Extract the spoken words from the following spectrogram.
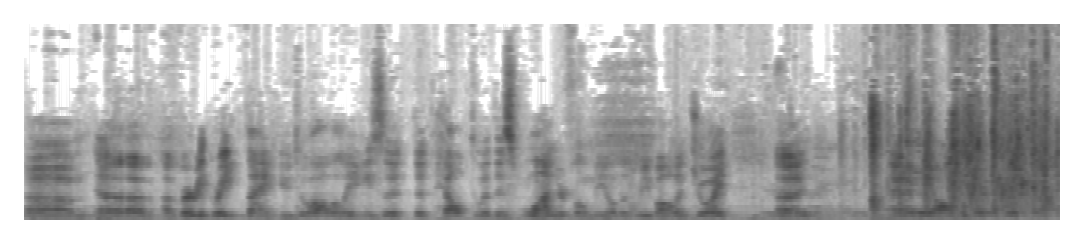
um, a, a, very great thank you to all the ladies that, that helped with this wonderful meal that we've all enjoyed. Uh, and we all deserve a great time.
